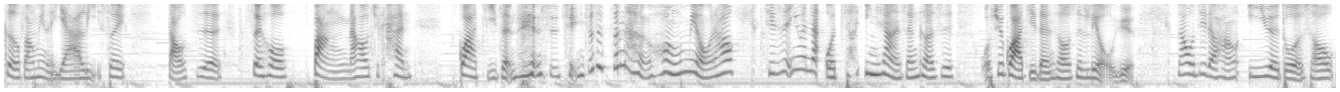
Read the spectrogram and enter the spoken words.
各方面的压力，所以导致最后棒，然后去看。挂急诊这件事情就是真的很荒谬。然后其实因为那我印象很深刻，是我去挂急诊的时候是六月，然后我记得好像一月多的时候，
